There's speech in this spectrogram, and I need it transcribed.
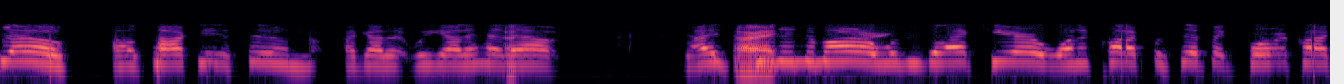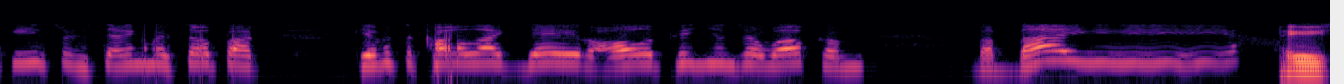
show. I'll talk to you soon. I got it. We got to head uh, out. Guys, All tune right. in tomorrow. We'll be back here, one o'clock Pacific, four o'clock Eastern. Standing on my soapbox. Give us a call like Dave. All opinions are welcome. Bye bye. Peace.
